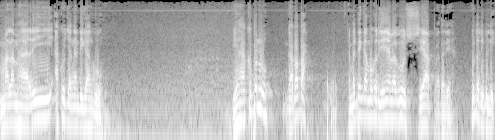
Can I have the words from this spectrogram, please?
Malam hari aku jangan diganggu Ya aku perlu, nggak apa-apa. Yang penting kamu kerjanya bagus, siap kata dia. Udah dibeli.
